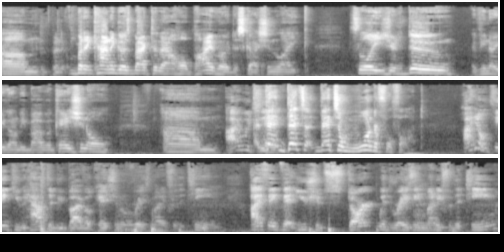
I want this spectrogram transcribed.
Um, It's been a few- but it kind of goes back to that whole Bivo discussion. Like, it's a little easier to do if you know you're going to be bivocational. Um, I would say that, that's a, that's a wonderful thought. I don't think you have to be bivocational to raise money for the team. I think that you should start with raising money for the team,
